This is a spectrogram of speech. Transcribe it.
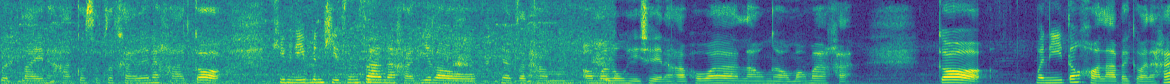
กดไลค์นะคะ กด subscribe ด้วยนะคะ ก็คลิปนี้เป็นคลิปสั้นๆนะคะ ที่เราอยากจะทำเอามาลงเฉยๆนะคะ เพราะว่าเราเหงามากๆค่ะ ก็วันนี้ต้องขอลาไปก่อนนะคะ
